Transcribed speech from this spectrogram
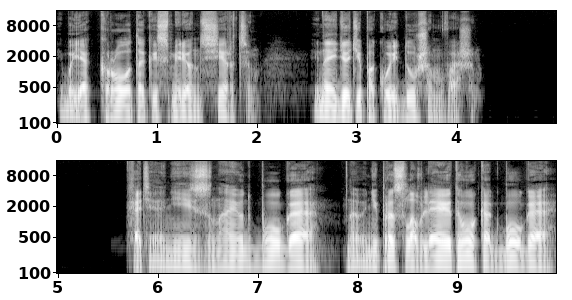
ибо я кроток и смирен сердцем, и найдете покой душам вашим. Хотя они и знают Бога, но не прославляют Его как Бога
